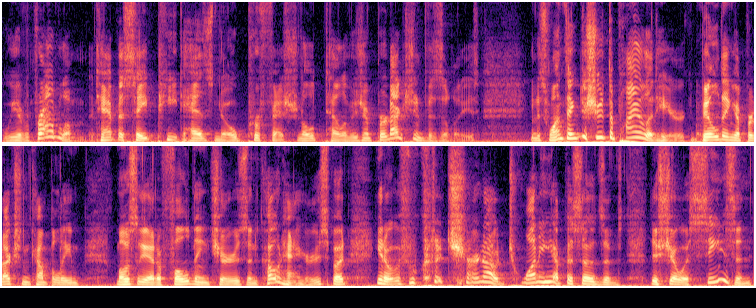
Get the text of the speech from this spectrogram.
We have a problem. Tampa St. Pete has no professional television production facilities. And it's one thing to shoot the pilot here, building a production company mostly out of folding chairs and coat hangers. But, you know, if we're going to churn out 20 episodes of the show a season,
